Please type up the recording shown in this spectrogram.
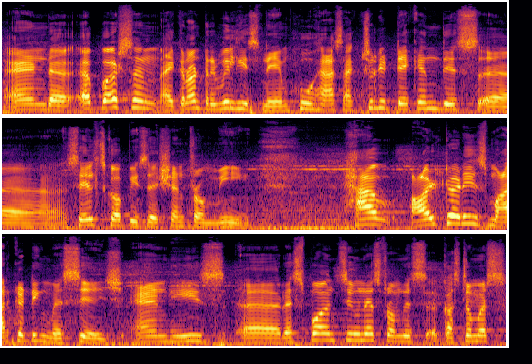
And uh, a person i cannot reveal his name who has actually taken this uh, sales copy session from me have altered his marketing message and his uh, responsiveness from his customers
